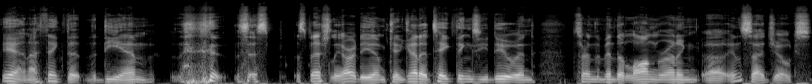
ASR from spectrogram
Yeah, and I think that the DM, especially our DM, can kind of take things you do and turn them into long running uh, inside jokes.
